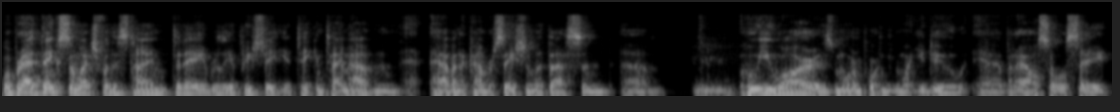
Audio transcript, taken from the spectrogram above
well, Brad, thanks so much for this time today. Really appreciate you taking time out and having a conversation with us. And um, mm. who you are is more important than what you do. Uh, but I also will say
